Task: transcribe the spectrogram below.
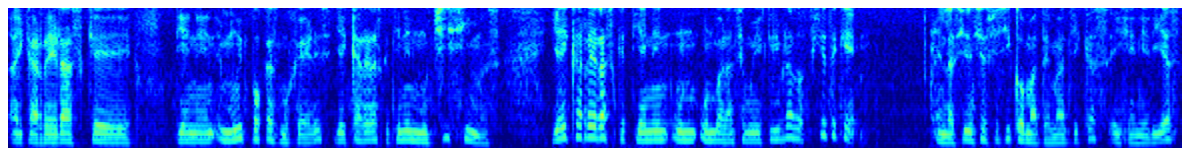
Hay carreras que tienen muy pocas mujeres y hay carreras que tienen muchísimas. Y hay carreras que tienen un, un balance muy equilibrado. Fíjate que en las ciencias físico-matemáticas e ingenierías,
